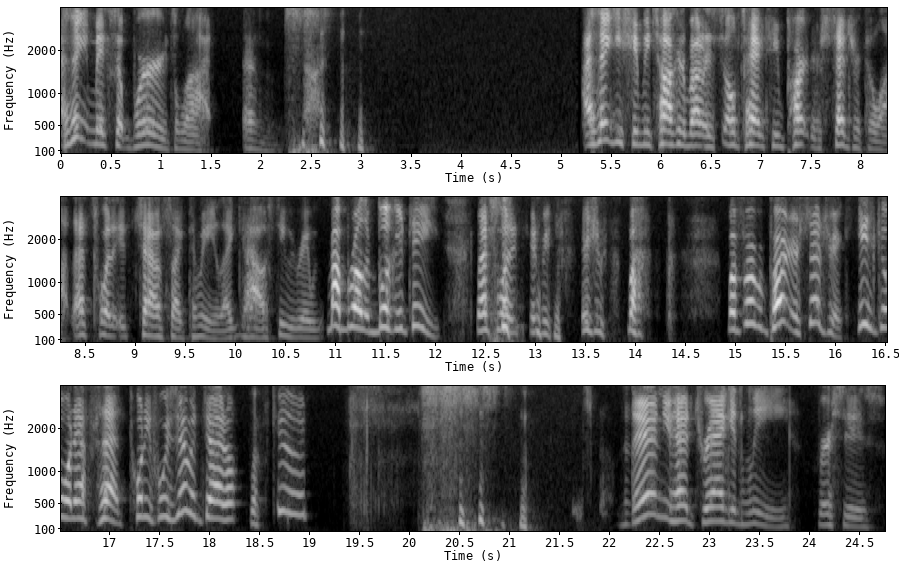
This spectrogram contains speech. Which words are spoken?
I think he makes up words a lot, and I think he should be talking about his old tag team partner Cedric a lot. That's what it sounds like to me. Like how Stevie Ray, my brother Booker T. That's what it should be. It should, my, my former partner Cedric. He's going after that twenty four seven title. Looks good. then you had Dragon Lee versus.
